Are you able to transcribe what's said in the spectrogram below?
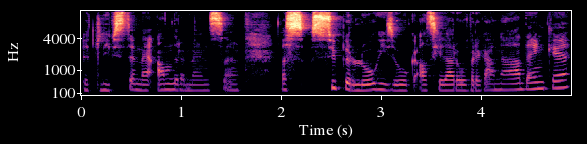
het liefste met andere mensen. Dat is super logisch ook als je daarover gaat nadenken.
